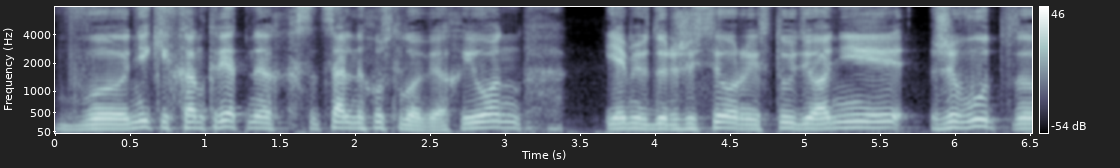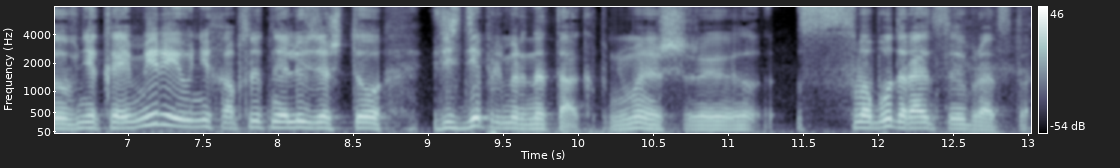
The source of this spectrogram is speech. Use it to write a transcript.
в неких конкретных социальных условиях, и он я имею в виду режиссеры и студию, они живут э, в некоем мире, и у них абсолютная иллюзия, что везде примерно так, понимаешь? Э, свобода, равенство и братство.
